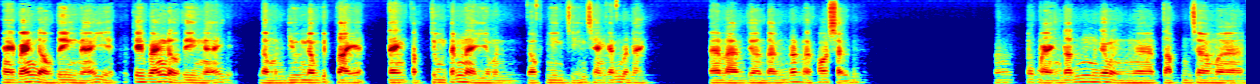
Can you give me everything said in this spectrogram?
hai ván đầu tiên nãy vậy cái ván đầu tiên nãy vậy là mình dương đông kích tay á đang tập trung cánh này giờ mình đột nhiên chuyển sang cánh bên đây. À, làm cho người ta cũng rất là khó xử. Đó, các bạn đánh các bạn à, tập sao mà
